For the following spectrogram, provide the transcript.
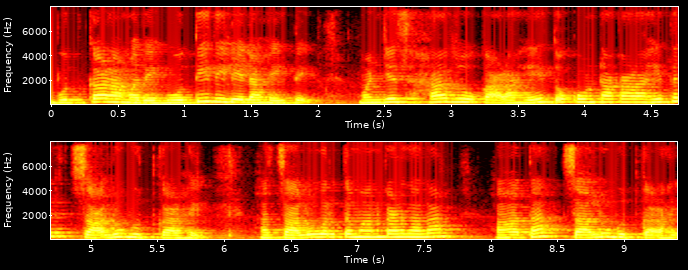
भूतकाळामध्ये होती दिलेला आहे इथे. म्हणजेच हा जो काळ आहे तो कोणता काळ आहे? तर चालू भूतकाळ आहे. हा चालू वर्तमान काळ झाला. हा आता चालू भूतकाळ आहे.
